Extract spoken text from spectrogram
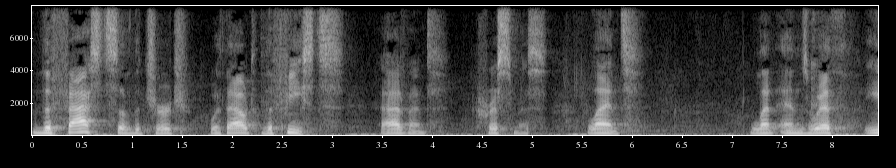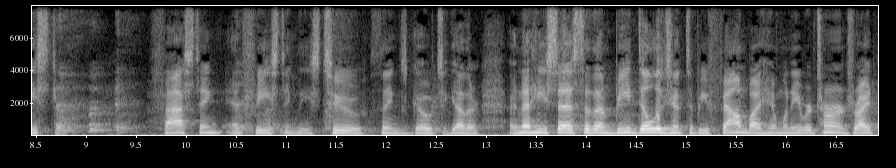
the fasts of the church without the feasts Advent, Christmas, Lent. Lent ends with Easter fasting and feasting. These two things go together. And then he says to them, Be diligent to be found by him when he returns, right?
